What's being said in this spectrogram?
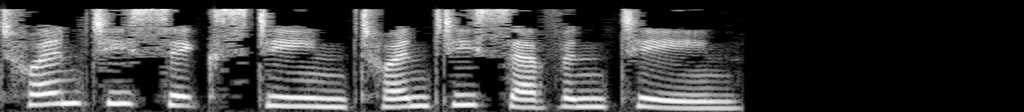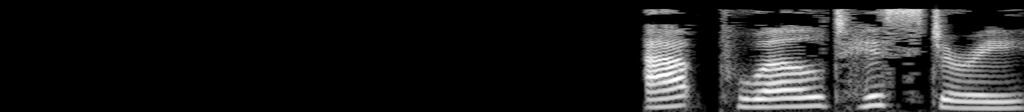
2016-2017. AP World History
